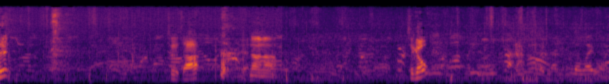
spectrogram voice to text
it. To the top. No, no. To go. The white one.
